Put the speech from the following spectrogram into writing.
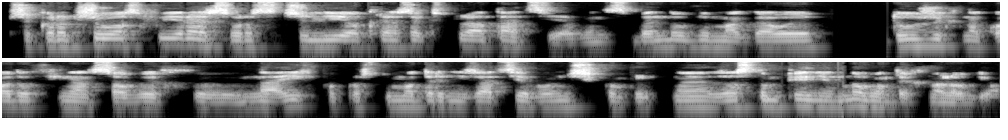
przekroczyło swój resurs, czyli okres eksploatacji, a więc będą wymagały dużych nakładów finansowych y, na ich po prostu modernizację bądź kompletne zastąpienie nową technologią.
